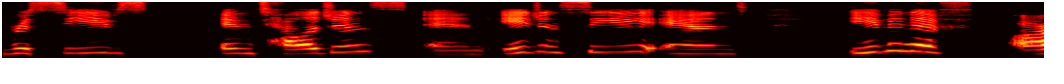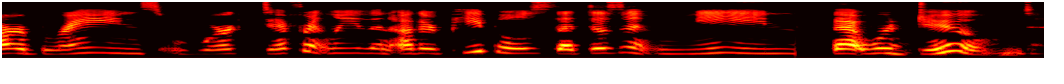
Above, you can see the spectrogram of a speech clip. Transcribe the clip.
receives intelligence and agency and even if our brains work differently than other people's, that doesn't mean that we're doomed.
